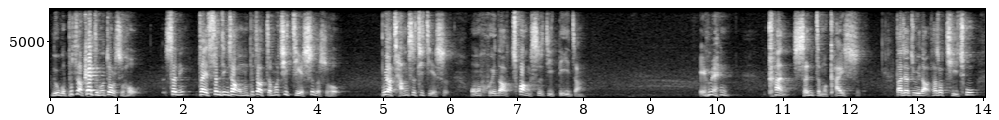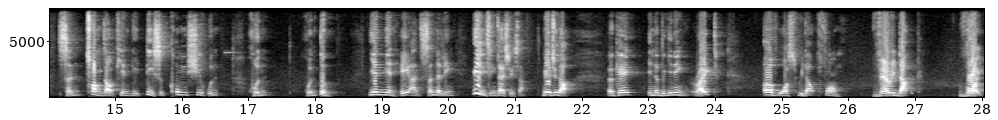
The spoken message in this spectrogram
如果不知道该怎么做的时候，圣经在圣经上我们不知道怎么去解释的时候，不要尝试去解释。我们回到创世纪第一章，Amen，看神怎么开始。大家注意到，他说起初神创造天地，地是空虚混混混沌，烟面黑暗，神的灵运行在水上。没有注意到？OK，in the beginning，right，earth was without form。very dark, void,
